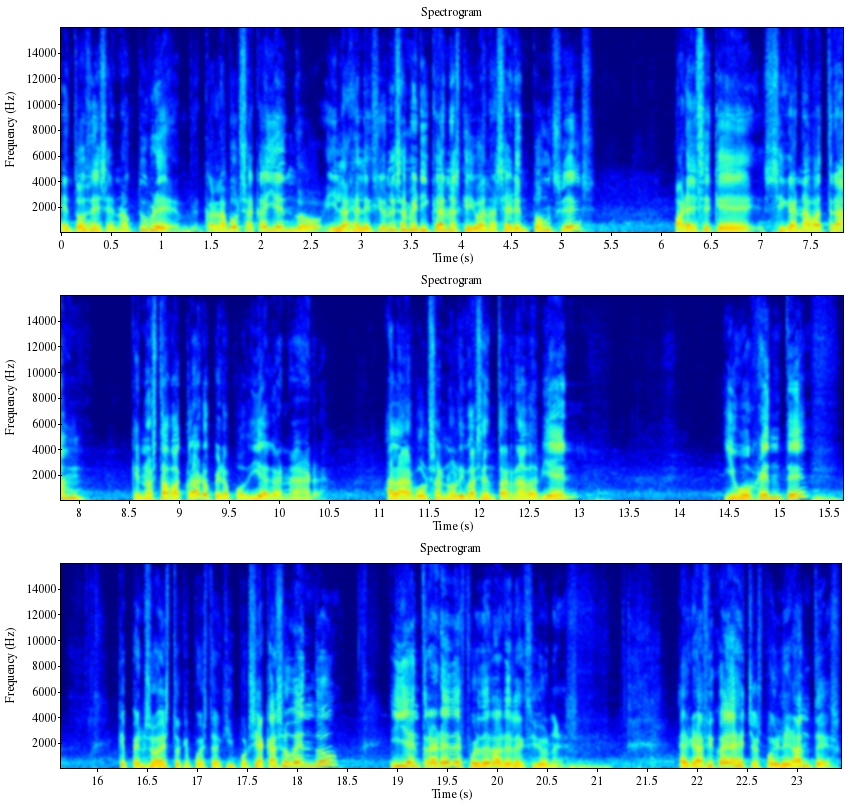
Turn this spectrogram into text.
Entonces, en octubre, con la bolsa cayendo y las elecciones americanas que iban a ser entonces, parece que si ganaba Trump, que no estaba claro, pero podía ganar, a la bolsa no le iba a sentar nada bien. Y hubo gente que pensó esto que he puesto aquí, por si acaso vendo y ya entraré después de las elecciones. El gráfico ya hecho spoiler antes.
